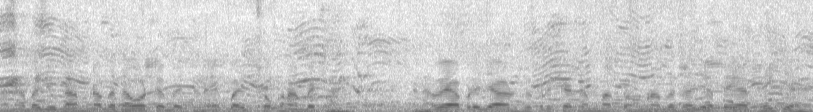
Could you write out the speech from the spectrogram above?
અને આ બાજુ ગામના બધા ઓટે બેઠા એક બાજુ છોકરા બેઠા અને હવે આપણે જવાનું છે ક્રિકેટ રમવા. તો હમણાં બધા જે તૈયાર થઈ ગયા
